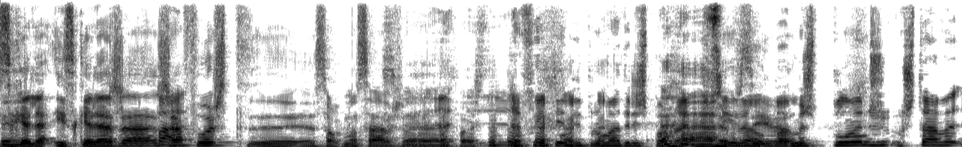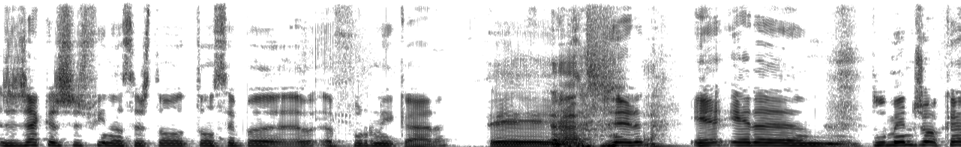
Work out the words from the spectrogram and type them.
se calhar, e se calhar já, Pá. já foste, eh, só que não sabes. é? É, foste. Já fui atendido por uma atriz porno, é possível, possível. pá, mas pelo menos gostava, já que as finanças estão, estão sempre a, a fornicar, É, era, é- era, pelo menos ok,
